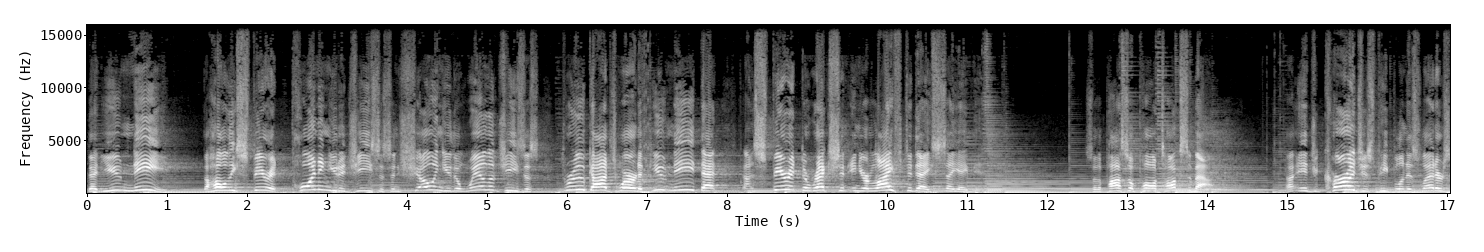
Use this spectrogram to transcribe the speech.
that you need the Holy Spirit pointing you to Jesus and showing you the will of Jesus through God's Word. If you need that uh, Spirit direction in your life today, say amen. So the Apostle Paul talks about uh, encourages people in his letters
